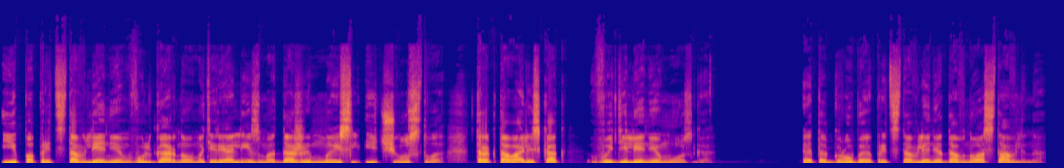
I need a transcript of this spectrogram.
и по представлениям вульгарного материализма даже мысль и чувства трактовались как выделение мозга. Это грубое представление давно оставлено,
